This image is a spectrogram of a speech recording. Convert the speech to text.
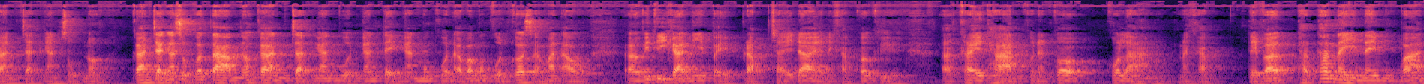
การจัดงานศพเนาะการจัดงานศพก็ตามเนาะการจัดงานบวชงานแต่งงานมงคลอาวามงคลก็สามารถเอาวิธีการนี้ไปปรับใช้ได้นะครับ ก็คือใครทานคนนั้นก็ก็ล้างนะครับ แต่ว่าถ้าถาในในหมู่บ้าน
